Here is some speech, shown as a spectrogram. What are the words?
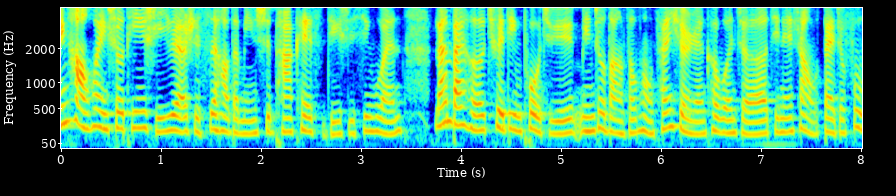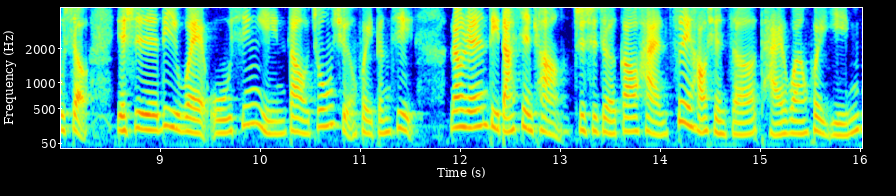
您好，欢迎收听十一月二十四号的《民事 Podcast 即时新闻》。蓝白河确定破局，民众党总统参选人柯文哲今天上午带着副手，也是立委吴新颖到中选会登记。两人抵达现场，支持者高喊“最好选择台湾会赢”。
